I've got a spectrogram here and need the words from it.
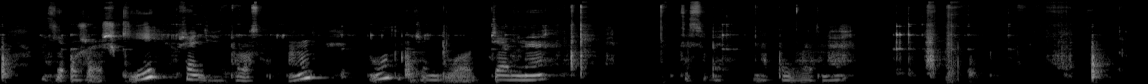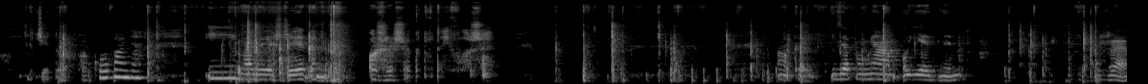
Takie orzeszki. Wszędzie je porozkładam. No, tylko żeby było oddzielne. To sobie na pół wezmę. Idzie do opakowania. I mamy jeszcze jeden orzeszek tutaj włożę. Okej, i zapomniałam o jednym, że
